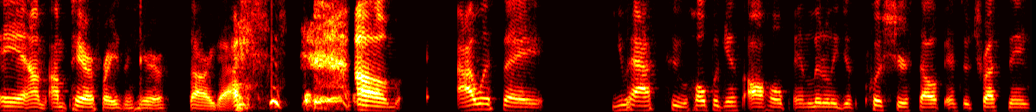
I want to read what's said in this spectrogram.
and I'm, I'm paraphrasing here. Sorry, guys. um, I would say you have to hope against all hope and literally just push yourself into trusting.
